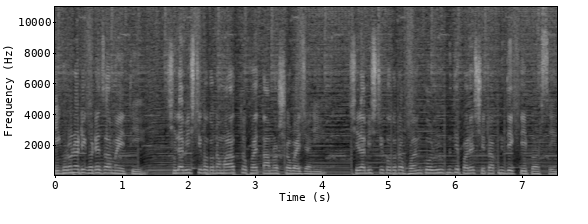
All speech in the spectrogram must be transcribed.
এই ঘটনাটি ঘটে জার্মানিতে। শিলাবৃষ্টি কতটা মারাত্মক হয় তা আমরা সবাই জানি। শিলাবৃষ্টি কতটা ভয়ঙ্কর রূপ নিতে পারে সেটা আপনি দেখতেই পারছেন।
